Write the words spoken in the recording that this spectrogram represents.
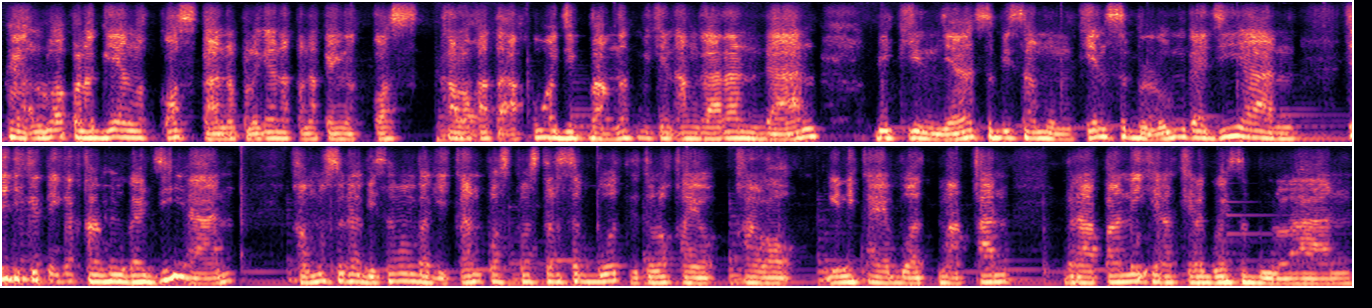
kayak lu apalagi yang ngekos kan apalagi anak-anak yang ngekos. Kalau kata aku wajib banget bikin anggaran dan bikinnya sebisa mungkin sebelum gajian. Jadi ketika kamu gajian kamu sudah bisa membagikan pos-pos tersebut gitu loh kayak kalau ini kayak buat makan berapa nih kira-kira gue sebulan.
